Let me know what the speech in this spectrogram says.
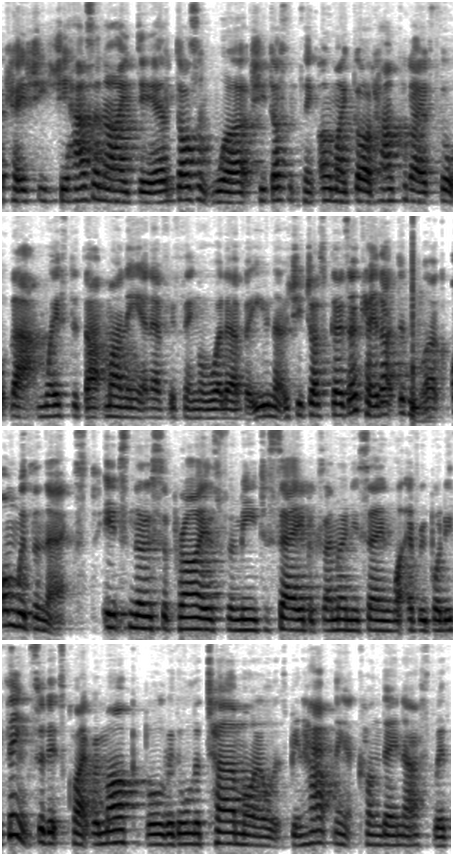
okay, she, she has an idea, it doesn't work. She doesn't think, oh my God, how could I have thought that and wasted that money and everything or whatever. You know, she just goes, okay, that didn't work, on with the next. It's no surprise for me to say, because I'm only saying what everybody thinks, that it's quite remarkable with all the turmoil that's been happening at Condé Nast with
